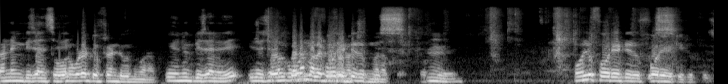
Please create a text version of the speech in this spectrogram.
రన్నింగ్ డిజైన్స్ స్టోన్ కూడా డిఫరెంట్ ఉంది మనకు. యూనిక్ డిజైన్ ఇది. ఇది four eighty rupees only four eighty four eighty rupees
